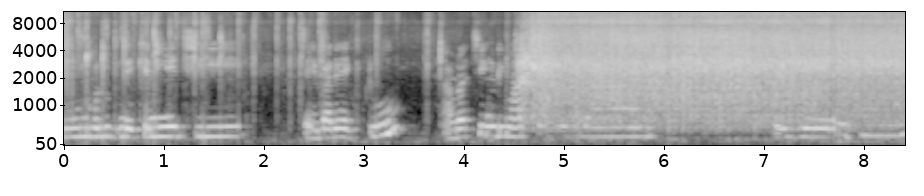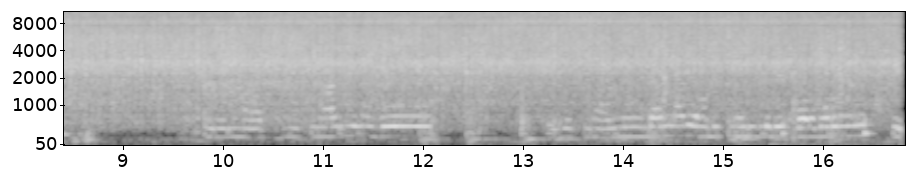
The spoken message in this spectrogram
নুন, হলুদ মেখে নিয়েছি। এইবারে একটু আমরা চিংড়ি মাছ দিলাম। এই যে মাছ এই যে আমাদের চিংড়িগুলো বেশ বড় বড় নিয়ে এসছে।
